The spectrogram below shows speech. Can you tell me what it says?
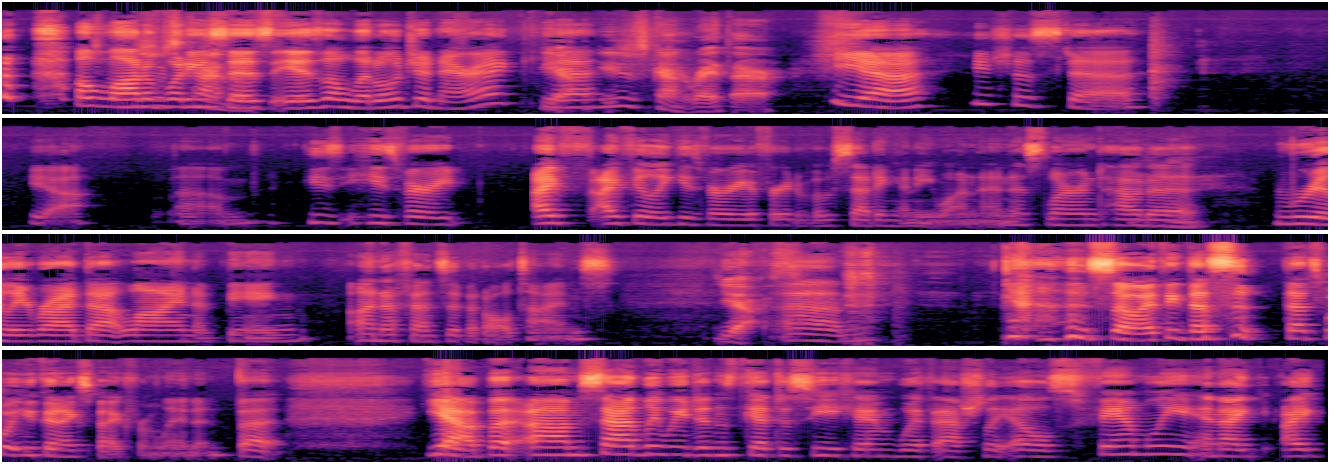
a lot He's of what he kind of- says is a little generic. Yeah, Yeah, he's just kind of right there. yeah, he's just uh, yeah, um, he's he's very. I, I feel like he's very afraid of upsetting anyone and has learned how to Mm-hmm. really ride that line of being unoffensive at all times. Yes. Um, so I think that's that's what you can expect from Landon. But yeah, but um, sadly we didn't get to see him with Ashley L's family, and I I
